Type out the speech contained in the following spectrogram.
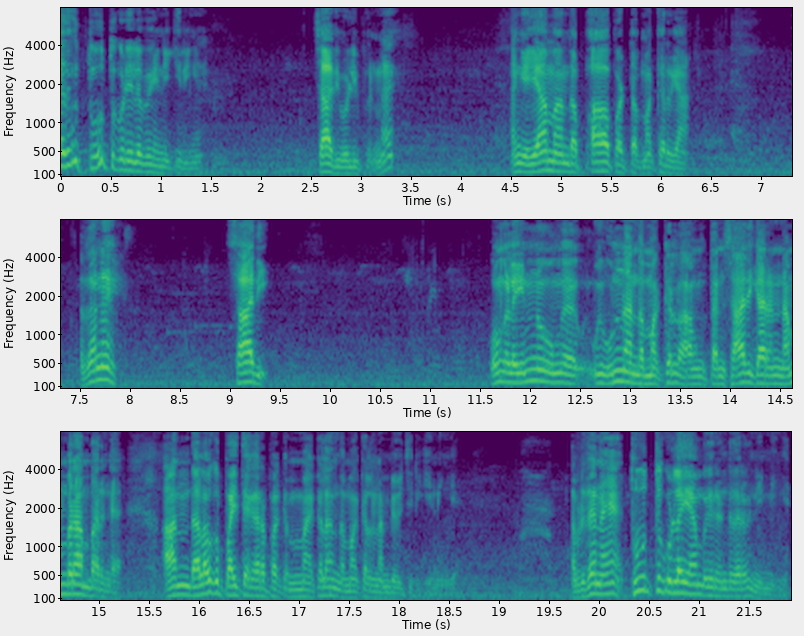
எதுக்கு தூத்துக்குடியில் போய் நிற்கிறீங்க சாதி ஒழிப்புண்ணே அங்கே ஏமாந்த பாவப்பட்ட மக்கள் இருக்கான் அதானே? சாதி. உங்களை இன்னும் உங்கள் இன்னும் அந்த மக்கள் அவங்க தன் சாதிக்காரன் நம்புகிறான் பாருங்க. அந்த அளவுக்கு பைத்தியக்கார பக்க மக்களை அந்த மக்களை நம்பி வச்சிருக்கீங்க நீங்கள் அப்படி தானே தூத்துக்குள்ளே ஏன் போய் ரெண்டு தடவை நின்னீங்க?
